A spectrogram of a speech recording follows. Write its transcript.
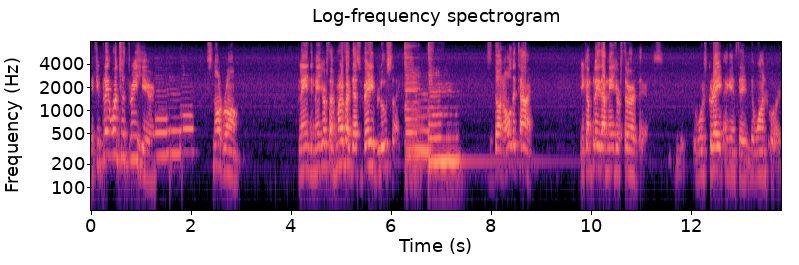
If you play 1, 2, 3 here, it's not wrong. Playing the major third. Matter of fact, that's very blues-like done all the time. You can play that major third there. It works great against the, the one chord.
